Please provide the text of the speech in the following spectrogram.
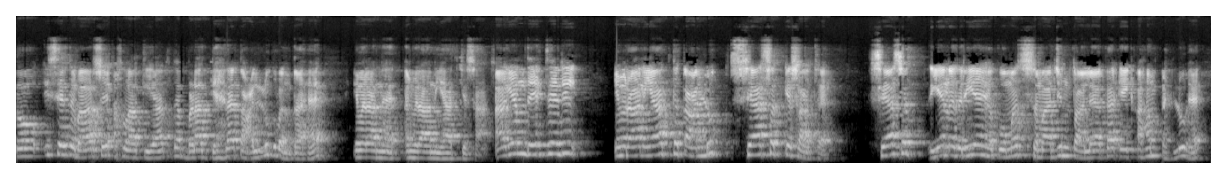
तो इस एतबार से अखलाकियात का बड़ा गहरा ताल्लुक बनता है इमरान इमरानियात के साथ। आगे हम देखते हैं जी, इमरानियात का ताल्लुक सियासत के साथ है। सियासत यह नज़रिया हुकूमत, समाजी मुताल का एक अहम पहलू है।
